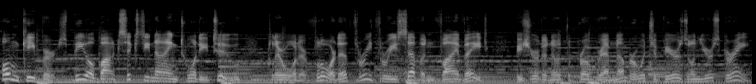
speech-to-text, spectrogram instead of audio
Homekeepers, P.O. Box 6922, Clearwater, Florida 33758. Be sure to note the program number which appears on your screen.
